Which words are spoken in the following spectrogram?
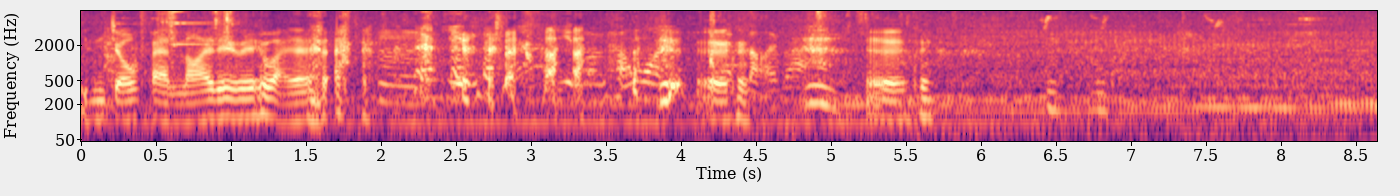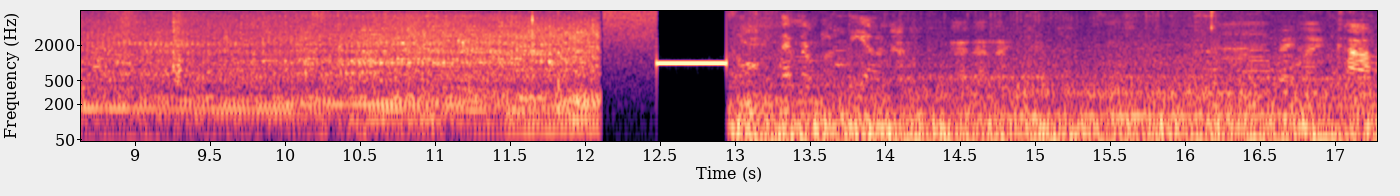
กินโจ๊กแปดร้อยได้ไม่ไหวแล้วนะอืมกิน กินทั้งหมดเจ็ดร้อยบาท เออ แต่มันนิดเดียวนะ นั่นๆ ไปเลยครับ ๆ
